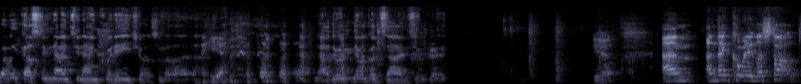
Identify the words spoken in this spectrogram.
probably cost him ninety nine quid each or something like that. Yeah. No, they were they were good times. They were great. Yeah. Um, and then coming in, let's start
